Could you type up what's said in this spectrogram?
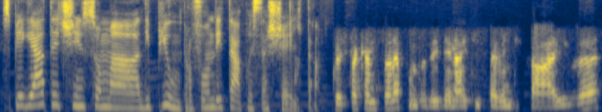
Spiegateci insomma di più in profondità questa scelta. Questa canzone appunto dei The 1975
